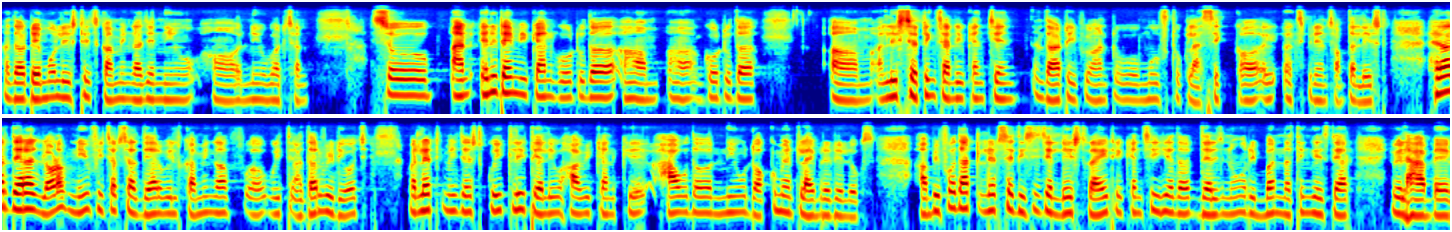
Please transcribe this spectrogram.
the demo list is coming as a new uh, new version. So and anytime you can go to the um, uh, go to the um, list settings and you can change that if you want to move to classic uh, experience of the list. Here there are a lot of new features are there will coming up uh, with other videos. But let me just quickly tell you how we can how the new document library looks. Uh, before that let's say this is a list right? You can see here that there is no ribbon nothing is there. You will have a,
